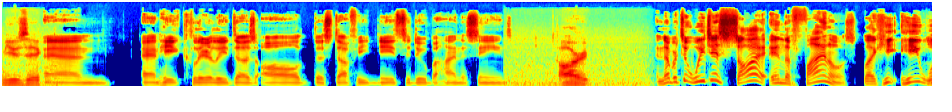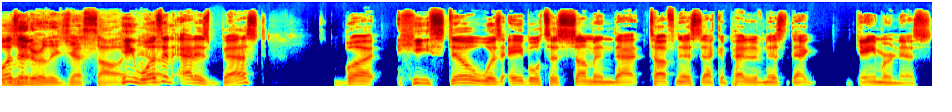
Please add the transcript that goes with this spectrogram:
music. and and he clearly does all the stuff he needs to do behind the scenes. Art. And number two, we just saw it in the finals. Like he he wasn't Literally just saw it. he Yeah. wasn't at his best, but he still was able to summon that toughness, that competitiveness, that gamerness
